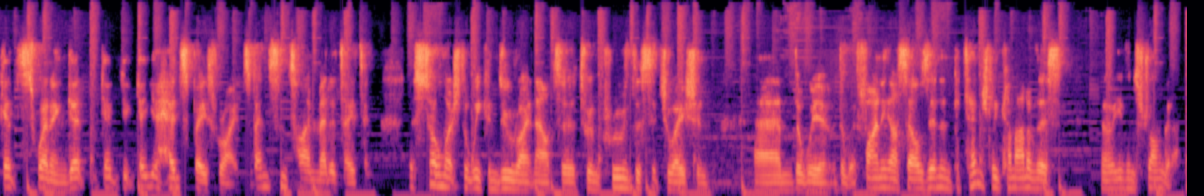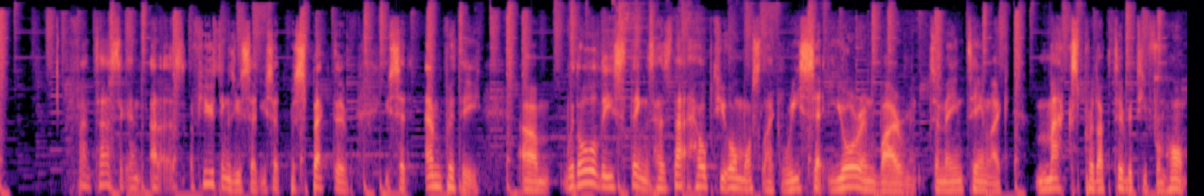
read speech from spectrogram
get sweating, get get get your headspace right, spend some time meditating. There's so much that we can do right now to to improve the situation um, that we're that we're finding ourselves in, and potentially come out of this, you know, even stronger. Fantastic. And uh, a few things you said. You said perspective. You said empathy. Um, with all these things, has that helped you almost like reset your environment to maintain like max productivity from home?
